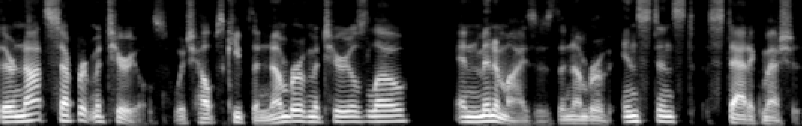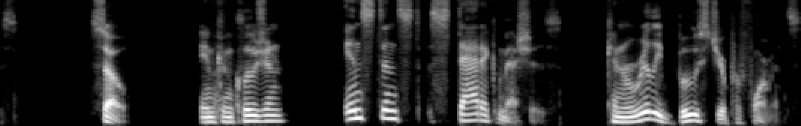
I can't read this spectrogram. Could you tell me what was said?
They're not separate materials, which helps keep the number of materials low and minimizes the number of instanced static meshes. So, in conclusion, instanced static meshes can really boost your performance,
